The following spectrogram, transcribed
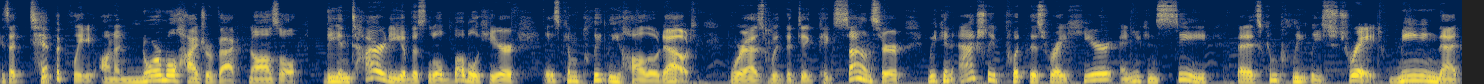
is that typically on a normal hydrovac nozzle, the entirety of this little bubble here is completely hollowed out. Whereas with the Dig Pig silencer, we can actually put this right here and you can see that it's completely straight, meaning that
